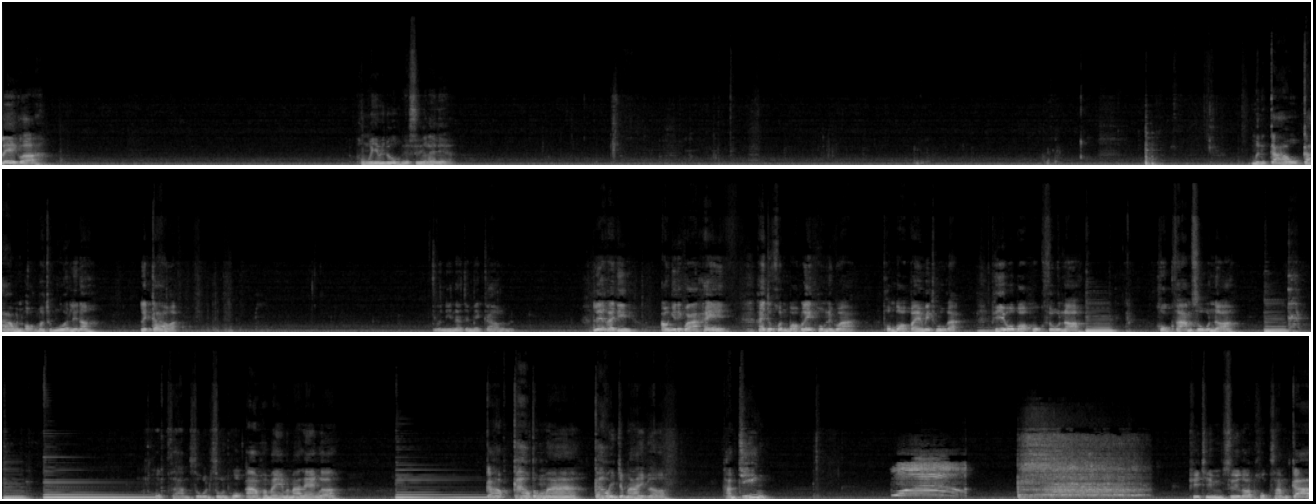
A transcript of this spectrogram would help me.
เลขเหรอ ผมก็ยังไม่รู้ผมจะซื้ออะไรเลยอะเหมือนเก้าเก้ามันออกมาทุกงวดเลยเนาะเลขเก้าอะวันนี้น่าจะไม่เก้าแล้วมั้งเลขอะไรดี เอางี้ดีกว่าให้ให้ทุกคนบอกเลขผมดีกว่า ผมบอกไปไม่ถูกอะ่ะ พี่โยบอกหกศูนย์เหรอหกสามศูนย์เหรอหกสามศูนย์ศูนย์หกอ้าวทำไมมันมาแรงเหรอเก้าเก้าต้องมาเก้ายังจะมาอีกเหรอ ถามจริงพี่ทิมซื้อรถหกสามเก้า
